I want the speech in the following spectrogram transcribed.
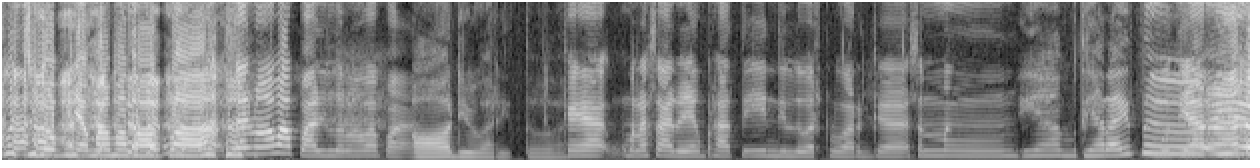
Aku juga punya mama papa. Selain mama apa? Di luar mama apa? Oh, di luar itu. Kayak merasa ada yang perhatiin di luar keluarga, seneng. Iya, mutiara itu. Mutiara. Iya.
